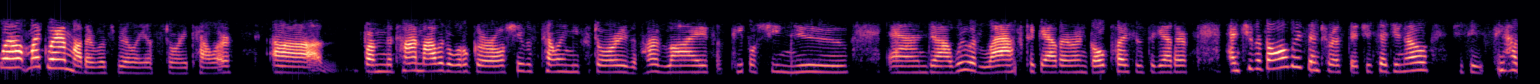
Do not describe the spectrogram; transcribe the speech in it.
Well, my grandmother was really a storyteller. Um, from the time I was a little girl, she was telling me stories of her life, of people she knew, and uh, we would laugh together and go places together. And she was always interested. She said, "You know," she said, "see how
